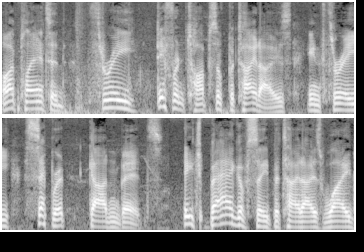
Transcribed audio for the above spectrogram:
I planted three different types of potatoes in three separate garden beds. Each bag of seed potatoes weighed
